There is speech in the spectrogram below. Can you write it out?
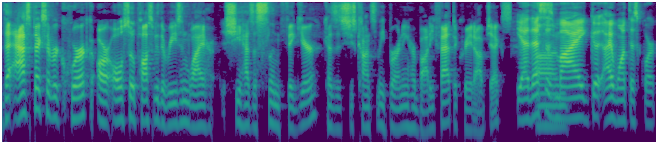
The aspects of her quirk are also possibly the reason why she has a slim figure because she's constantly burning her body fat to create objects. Yeah, this is Um, my good. I want this quirk.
